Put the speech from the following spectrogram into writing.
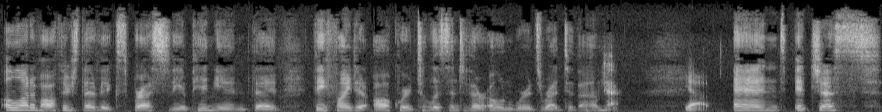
a lot of authors that have expressed the opinion that they find it awkward to listen to their own words read to them. Yeah. yeah. And it just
